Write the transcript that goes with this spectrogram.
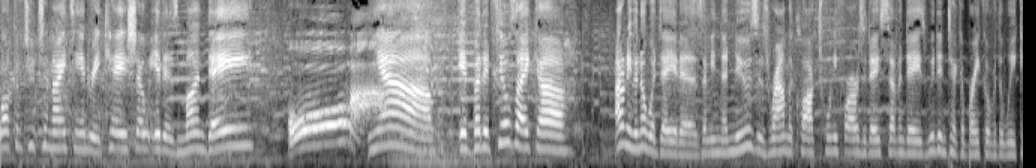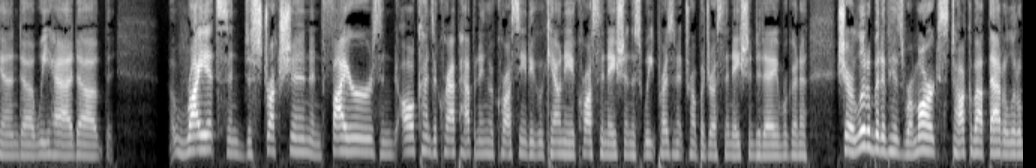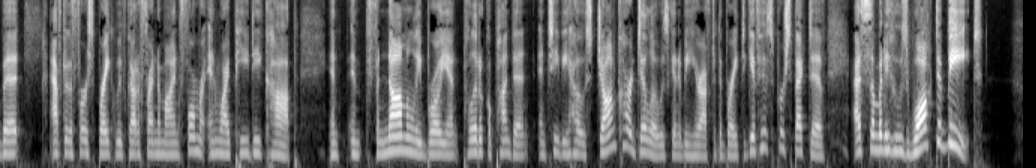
Welcome to tonight's Andrea Kaye show. It is Monday. Oh my! Yeah, it, but it feels like uh, I don't even know what day it is. I mean, the news is round the clock, twenty four hours a day, seven days. We didn't take a break over the weekend. Uh, we had uh, riots and destruction and fires and all kinds of crap happening across San Diego County, across the nation this week. President Trump addressed the nation today, we're going to share a little bit of his remarks, talk about that a little bit. After the first break, we've got a friend of mine, former NYPD cop and, and phenomenally brilliant political pundit and TV host, John Cardillo, is going to be here after the break to give his perspective as somebody who's walked a beat,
